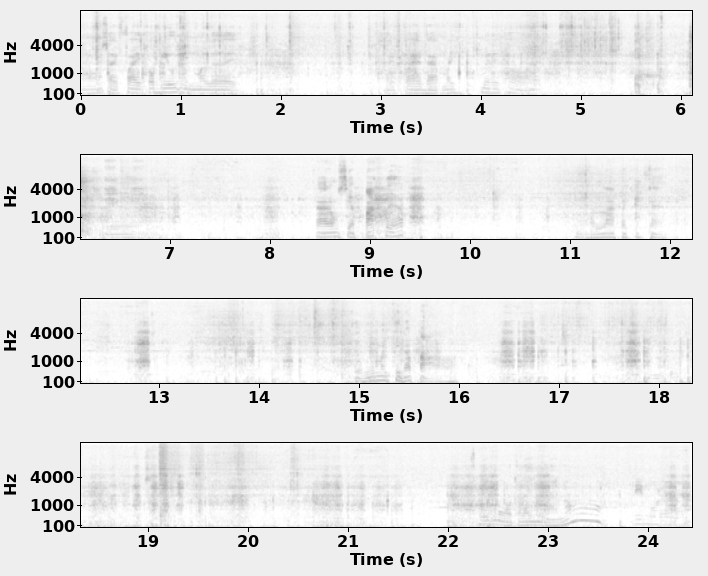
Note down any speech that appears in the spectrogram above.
อ๋อ สายไฟเขาบิวอินมาเลย สายไฟแบบไม่ไม่ได้ทอดการลองเสียบปลั๊กเลยครับลากไปที่การเดี๋ยวนี้มันติดหรือเปล่ารีโมทอะไรอยู่ไหนเนาะ รีโมทอะไรนะ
